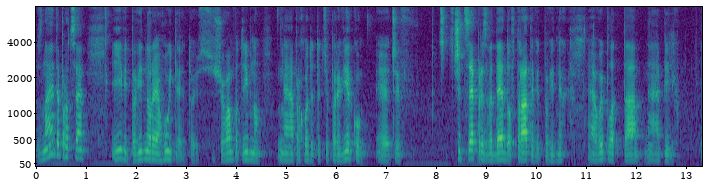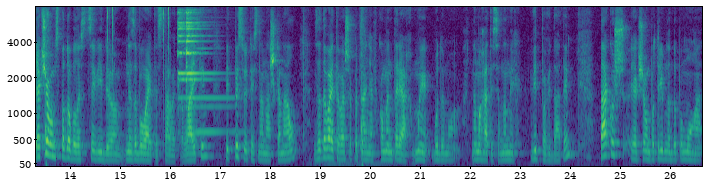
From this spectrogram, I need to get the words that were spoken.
знаєте про це і відповідно реагуйте, тобто, що вам потрібно е, проходити цю перевірку, е, чи, чи це призведе до втрати відповідних е, виплат та пільг. Якщо вам сподобалось це відео, не забувайте ставити лайки, підписуйтесь на наш канал, задавайте ваші питання в коментарях. Ми будемо намагатися на них відповідати. Також, якщо вам потрібна допомога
